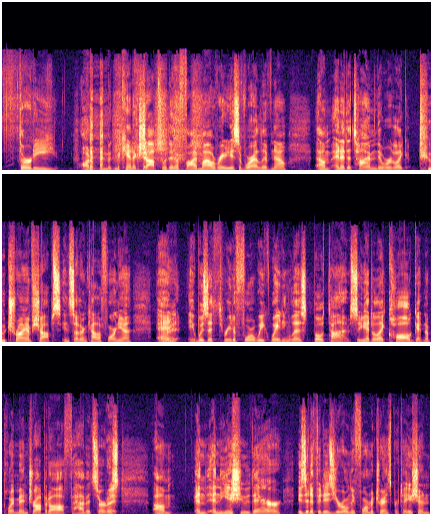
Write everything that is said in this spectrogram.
30 auto me- mechanic shops within a five mile radius of where I live now. Um, and at the time, there were like two Triumph shops in Southern California, and Right. it was a three to four week waiting list both times. So you had to like call, get an appointment, drop it off, have it serviced. Um, and and the issue there is that if it is your only form of transportation,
